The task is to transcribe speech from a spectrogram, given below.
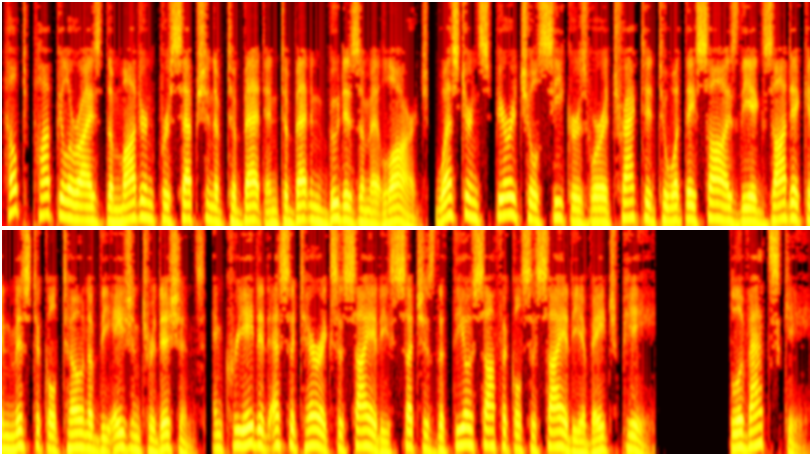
helped popularize the modern perception of Tibet and Tibetan Buddhism at large. Western spiritual seekers were attracted to what they saw as the exotic and mystical tone of the Asian traditions, and created esoteric societies such as the Theosophical Society of H.P. Blavatsky.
